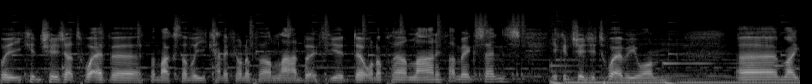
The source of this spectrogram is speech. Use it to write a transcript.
But you can change that to whatever the max level you can if you want to play online, but if you don't want to play online, if that makes sense, you can change it to whatever you want um, like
